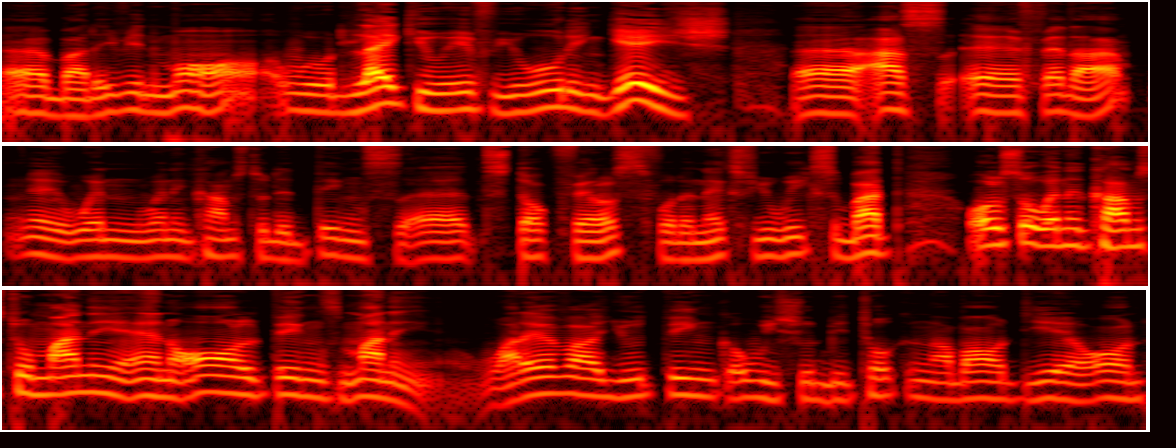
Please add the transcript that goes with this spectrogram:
Uh, but even more, we would like you if you would engage uh, us uh, further uh, when when it comes to the things uh, stokvels for the next few weeks, but also when it comes to money and all things money. Whatever you think we should be talking about here on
